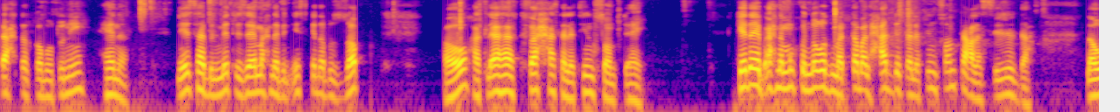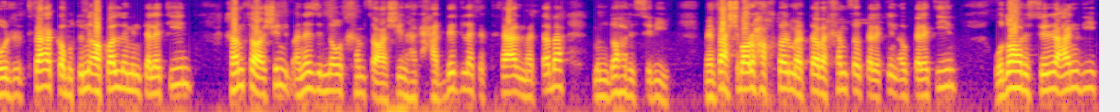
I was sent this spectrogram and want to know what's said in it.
تحت الكابوتونيه هنا. نقيسها بالمتر زي ما إحنا بنقيس كده بالظبط. اهو هتلاقيها ارتفاعها 30 سم اهي. كده يبقى إحنا ممكن ناخد مرتبة لحد 30 سم على السرير ده. لو ارتفاع الكابوتونيه أقل من 30 25 يبقى لازم ناخد 25 هتحدد لك ارتفاع المرتبة من ظهر السرير. ما ينفعش بقى أروح اختار مرتبة 35 أو 30 وظهر السرير عندي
